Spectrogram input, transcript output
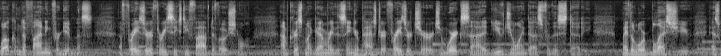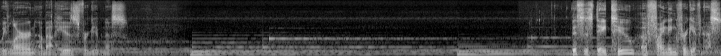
Welcome to Finding Forgiveness, a Fraser 365 devotional. I'm Chris Montgomery, the senior pastor at Fraser Church, and we're excited you've joined us for this study. May the Lord bless you as we learn about His forgiveness. This is day two of Finding Forgiveness.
